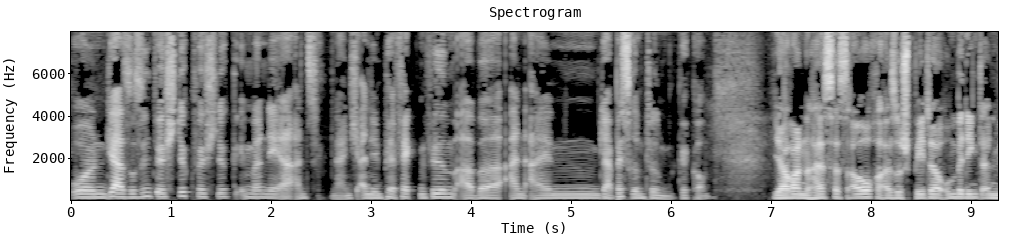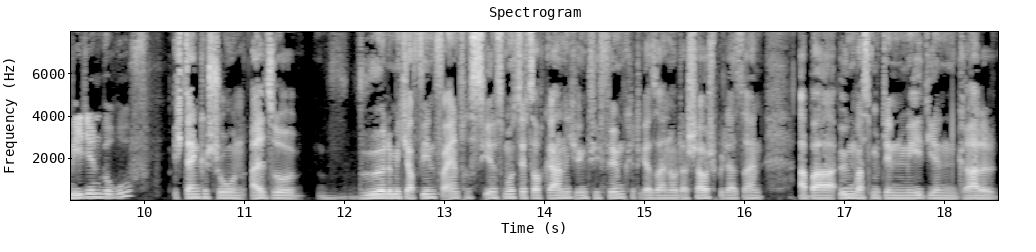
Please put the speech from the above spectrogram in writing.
Und ja, so sind wir Stück für Stück immer näher ans, nein, nicht an den perfekten Film, aber an einen ja, besseren Film gekommen. Jaron, heißt das auch, also später unbedingt ein Medienberuf? Ich denke schon. Also würde mich auf jeden Fall interessieren. Es muss jetzt auch gar nicht irgendwie Filmkritiker sein oder Schauspieler sein, aber irgendwas mit den Medien, gerade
